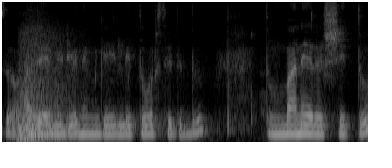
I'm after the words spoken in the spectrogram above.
ಸೊ ಅದೇ ವಿಡಿಯೋ ನಿಮಗೆ ಇಲ್ಲಿ ತೋರಿಸಿದ್ದು ತುಂಬಾ ರಶ್ ಇತ್ತು.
